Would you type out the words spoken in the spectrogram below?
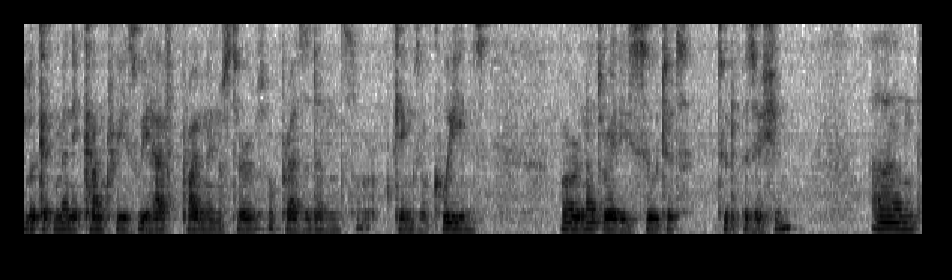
look at many countries, we have prime ministers or presidents or kings or queens who are not really suited to the position. And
